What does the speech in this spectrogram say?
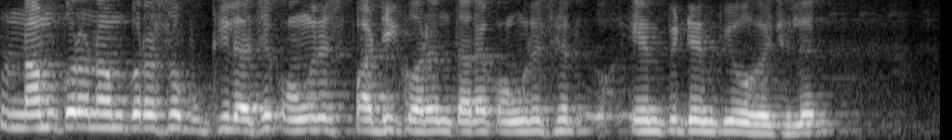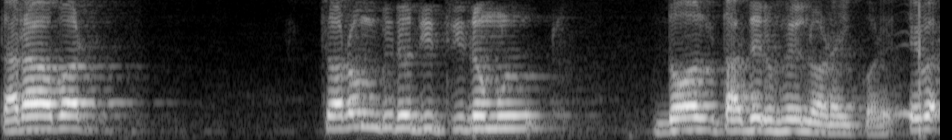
নাম করা নাম করা সব উকিল আছে, কংগ্রেস পার্টি করেন তারা, কংগ্রেসের এমপি টেমপিও হয়েছিলেন। তারা আবার চরম বিরোধী তৃণমূল দল তাদের হয়ে লড়াই করে। এবার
